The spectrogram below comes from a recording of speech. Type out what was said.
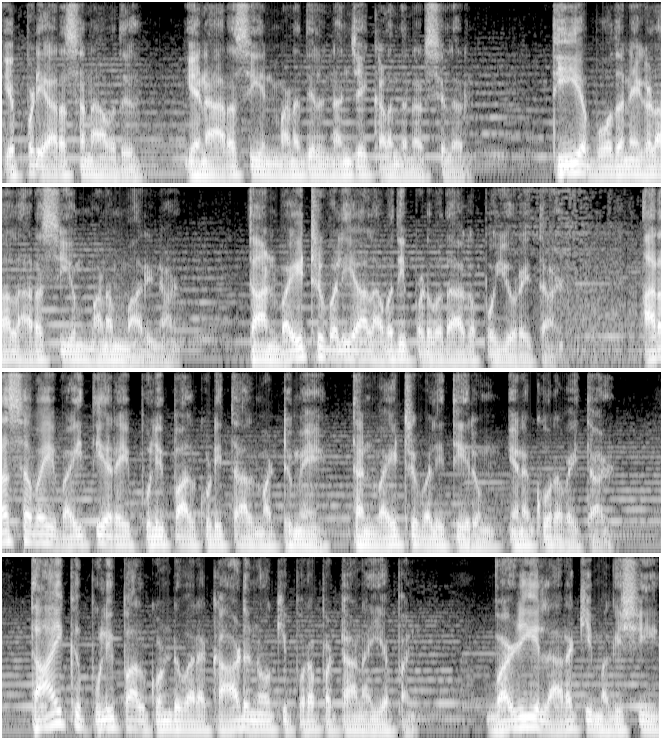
எப்படி அரசனாவது? என அரசியின் மனதில் நஞ்சை கலந்தனர் சிலர். தீய போதனைகளால் அரசியும் மனம் மாறினாள். தான் வயிற்று வலியால் அவதிப்படுவதாக பொய்யுரைத்தாள். அரசவை வைத்தியரை புலிப்பால் குடித்தால் மட்டுமே தன் வயிற்று வலி தீரும் என கூற வைத்தாள். தாய்க்கு புலிப்பால் கொண்டு வர காடு நோக்கி புறப்பட்டான் ஐயப்பன். வழியில் அரக்கி மகிஷி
